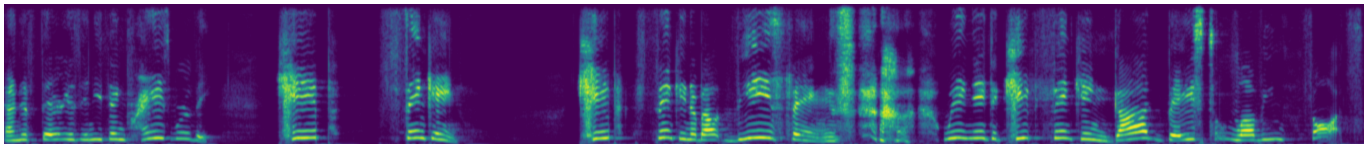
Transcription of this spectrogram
and if there is anything praiseworthy, keep thinking. Keep thinking about these things. we need to keep thinking God based, loving thoughts.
